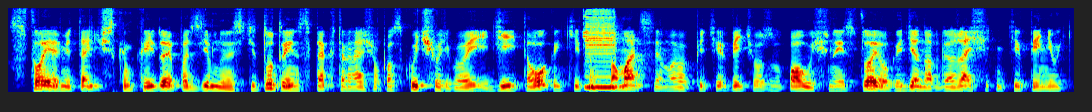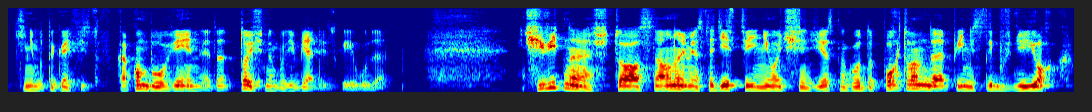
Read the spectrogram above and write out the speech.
Стоя в металлическом коридоре подземного института, инспектор начал поскучивать, говоря идеи того, какие трансформации Маро Петровичева злополучная история, угоденно ображающая нетерпение у кинематографистов. Как он был уверен, это точно были беды из Голливуда. Очевидно, что основное место действия не очень известно года Портленда перенесли бы в Нью-Йорк,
